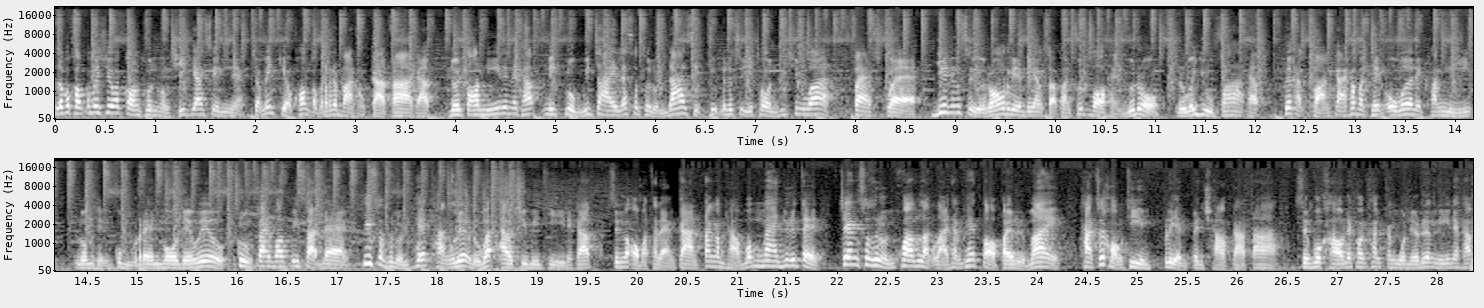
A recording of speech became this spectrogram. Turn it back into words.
แล้วพวกเขาก็ไม่เชื่อว่ากองทุนของชิคยาซิมเนี่ยจะไม่เกี่ยวข้องกับรัฐบาลของกาตาร์ครับโดยตอนนี้เนี่ยนะครับมีกลุ่มวิจัยและสนับสนุนด้านสิทธิมนุษยชนที่ชื่อว่า Fair Square ยื่นหนังสือร้องเรียนไปยังสหพันธ์ฟุตบอลแห่งยุโรปหรือว่ายูฟาครับเพื่อขัดขวางการเข้ามาเทคโอเวอร์ในครั้งนี้ รวมถึงกลุ่ม Rainbow Devil กลุ่มแฟนบอลปีศาจแดง ที่สนับสนุนเพศทางเลือกหรือว่า LGBT นะครับซึ่งก็ออกมาแถลงการตั้งคำถามว่าแมนยูไนเต็ดจะยังสนับสนุนความหลากหลายทางเพศต่อไปหรือไม่ หากเจ้าของทีมเปลี่ยนเป็นชาวกาตาร์ซึ่งพวกเขาได้ค่อนข้างกังวลในเรื่องนี้นะครับ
